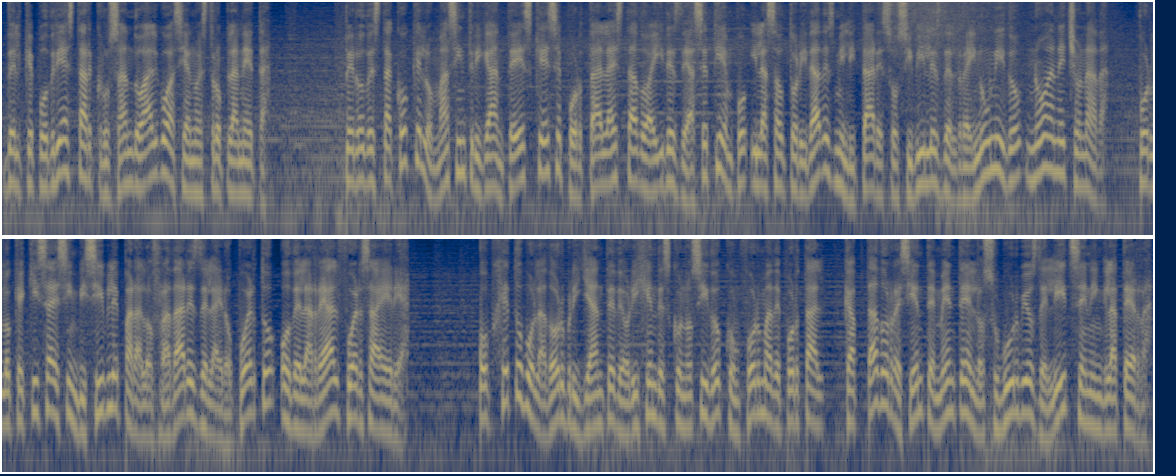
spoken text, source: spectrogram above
del que podría estar cruzando algo hacia nuestro planeta. Pero destacó que lo más intrigante es que ese portal ha estado ahí desde hace tiempo y las autoridades militares o civiles del Reino Unido no han hecho nada, por lo que quizá es invisible para los radares del aeropuerto o de la Real Fuerza Aérea objeto volador brillante de origen desconocido con forma de portal, captado recientemente en los suburbios de Leeds en Inglaterra.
